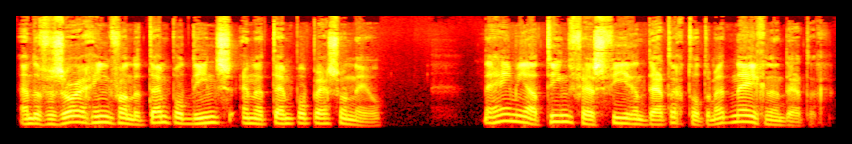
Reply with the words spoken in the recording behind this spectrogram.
en de verzorging van de tempeldienst en het tempelpersoneel. Nehemia 10, vers 34 tot en met 39.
